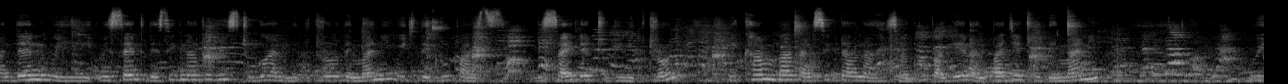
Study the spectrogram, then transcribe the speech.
and then we, we send the signatories to go and withdraw the money which the group has decided to be withdrawn. We come back and sit down as a group again and budget with the money. We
